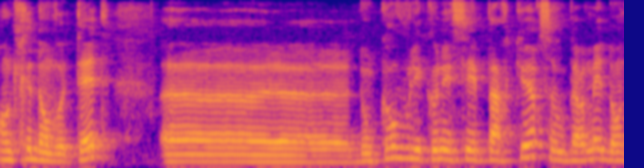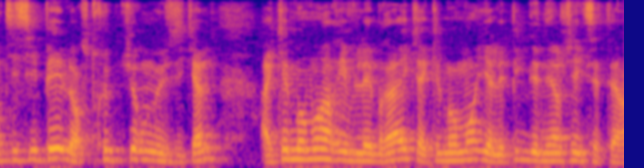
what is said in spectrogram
ancrés dans votre tête. Euh, donc quand vous les connaissez par cœur, ça vous permet d'anticiper leur structure musicale, à quel moment arrivent les breaks, à quel moment il y a les pics d'énergie, etc.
